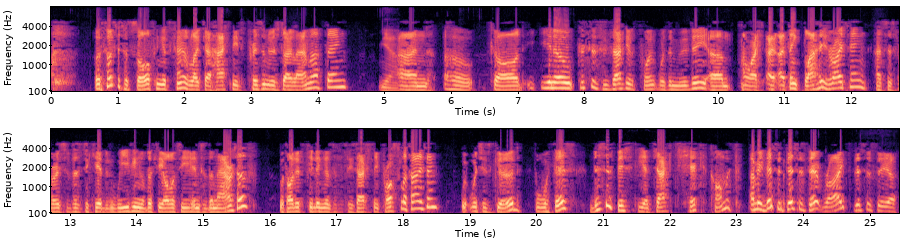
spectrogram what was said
but it's not just a Saw thing, it's kind of like a hackneyed prisoner's dilemma thing. Yeah. And oh god, you know, this is exactly the point where the movie, um, or I, I I think Blatty's writing has this very sophisticated weaving of the theology into the narrative, without it feeling as if he's actually proselytizing, wh- which is good. But with this, this is basically a Jack Chick comic. I mean, this is this is it, right? This is the uh,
